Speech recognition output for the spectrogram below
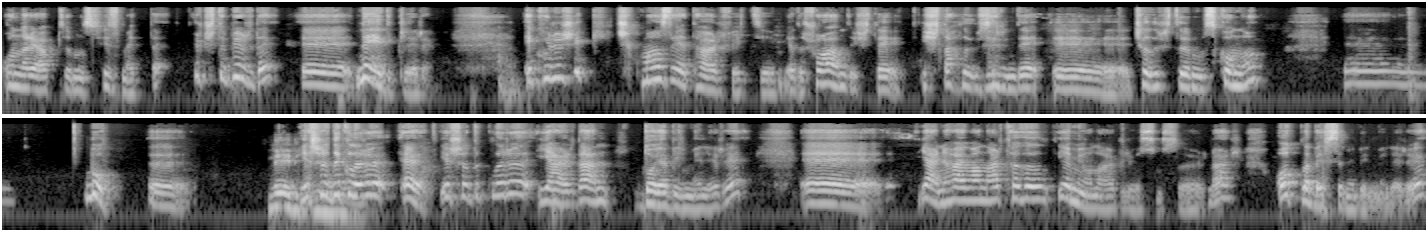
onlara yaptığımız hizmette. Üçte bir de e, ne yedikleri. Ekolojik çıkmaz diye tarif ettiğim ya da şu anda işte iştahla üzerinde e, çalıştığımız konu e, bu. E, ne yaşadıkları evet yaşadıkları yerden doyabilmeleri. E, yani hayvanlar tahıl yemiyorlar biliyorsun sığırlar. Otla beslenebilmeleri.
